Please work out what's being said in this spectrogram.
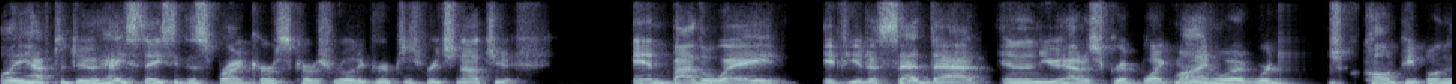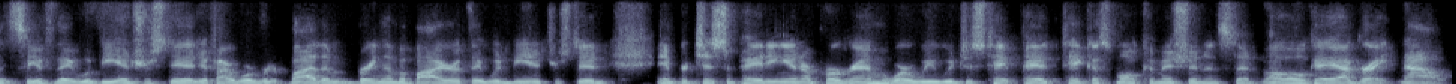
All you have to do, hey, Stacy, this is Brian Curtis, Curtis Realty Group, just reaching out to you. And by the way, if you'd have said that and then you had a script like mine, what we're calling people and see if they would be interested. If I were to buy them, bring them a buyer, if they would be interested in participating in our program, where we would just take pay, take a small commission instead. Oh, okay, yeah, great. Now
